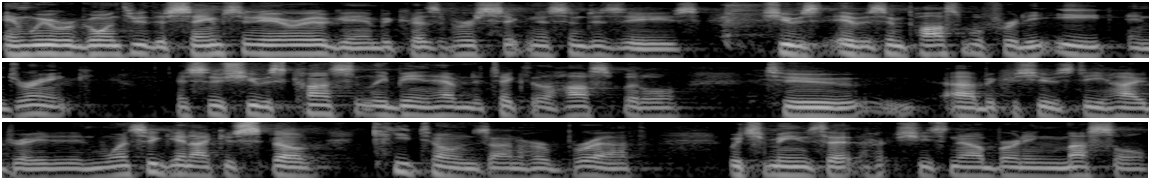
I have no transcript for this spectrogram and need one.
And we were going through the same scenario again because of her sickness and disease. She was, it was impossible for her to eat and drink. And so she was constantly being having to take to the hospital to, uh, because she was dehydrated. And once again, I could spell ketones on her breath, which means that her, she's now burning muscle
